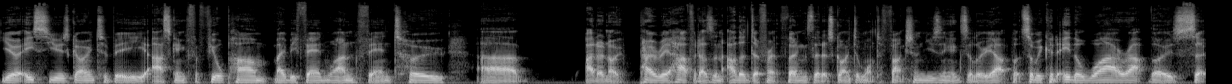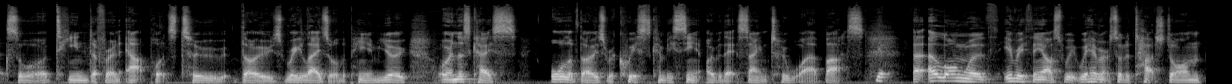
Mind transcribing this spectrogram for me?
your ECU is going to be asking for fuel pump, maybe fan one, fan two, uh, I don't know, probably a half a dozen other different things that it's going to want to function using auxiliary output. So we could either wire up those six or 10 different outputs to those relays or the PMU, or in this case, all of those requests can be sent over that same two wire bus. Yep. Uh, along with everything else, we, we haven't sort of touched on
